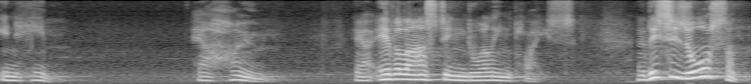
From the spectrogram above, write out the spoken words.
in Him. Our home, our everlasting dwelling place. Now, this is awesome.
